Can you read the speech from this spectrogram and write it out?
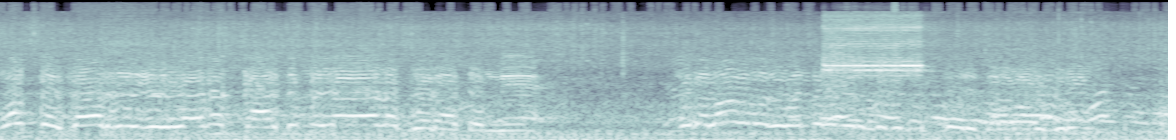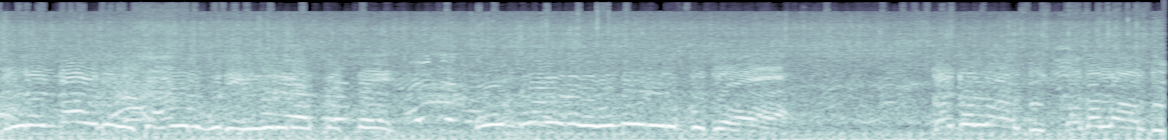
மூத்த சாரதிகளான கடுமையான போராட்டம்னு முதலாவது வந்து கச்சேரி கலாபுரம் இரண்டாவது சாயல்குடி எதிர்ப்பட்ட கட்டி மூன்றாவது வந்து இருக்குது கடலாடி கடலாடி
